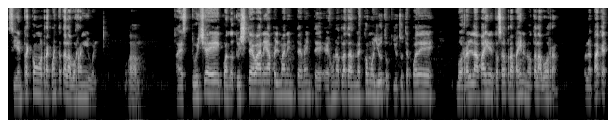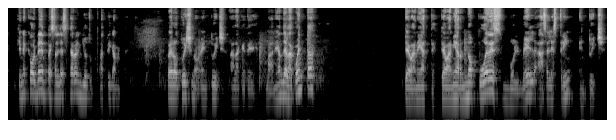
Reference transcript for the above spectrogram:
Si entras con otra cuenta, te la borran igual. Wow. Twitch, cuando Twitch te banea permanentemente, es una plataforma, no es como YouTube. YouTube te puede borrar la página y tú haces otra página y no te la borran. Pero la que tienes que volver a empezar de cero en YouTube, prácticamente. Pero Twitch no, en Twitch, a la que te banean de la cuenta, te baneaste, te banearon. No puedes volver a hacer stream en Twitch.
